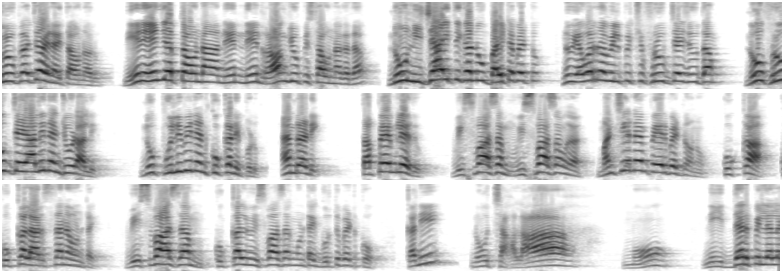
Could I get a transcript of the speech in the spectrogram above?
గ్రూప్లో జాయిన్ అవుతా ఉన్నారు. నేనేం చెప్తా ఉన్నా నేను నేను రాంగ్ చూపిస్తా ఉన్నా కదా. నువ్వు నిజాయితీగా నువ్వు బయట పెట్టు. నువ్వు ఎవరినో పిలిపించి ప్రూఫ్ చేయి చూద్దాం. నువ్వు ప్రూఫ్ చేయాలి నేను చూడాలి. నువ్వు పులివి నేను కుక్కని ఇప్పుడు ఐఎమ్ రెడీ. తప్పేం లేదు. విశ్వాసం విశ్వాసం. మంచిగా నేను పేరు పెట్టినాను కుక్క కుక్కలు అరుస్తూనే ఉంటాయి. విశ్వాసం కుక్కలు విశ్వాసంగా ఉంటాయి గుర్తుపెట్టుకో. కానీ నువ్వు చాలా మో నీ ఇద్దరు పిల్లల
